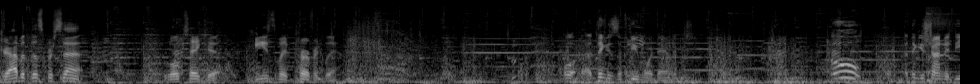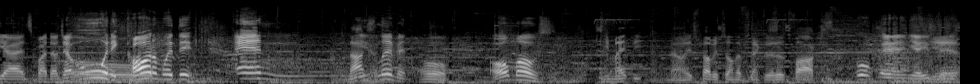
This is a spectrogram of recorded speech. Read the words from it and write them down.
grab at this percent, we'll take it. He needs to play perfectly. Well, I think it's a few more damage. Ooh! I think he's trying to DI and spot dodge out. Ooh, and he caught him with it. And Not he's living. Oh, Almost. he might be. No, he's probably still in the percent because it is Fox. Oh, and yeah, he's Yeah. dead.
